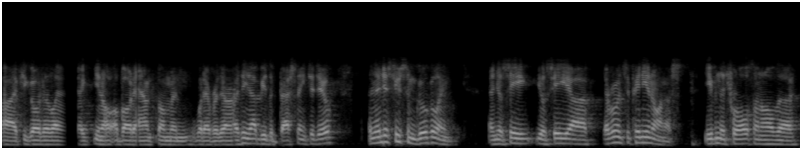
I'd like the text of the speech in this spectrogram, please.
uh, if you go to like, like you know about Anthem and whatever there. I think that'd be the best thing to do, and then just do some googling, and you'll see you'll see uh, everyone's opinion on us, even the trolls on all the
